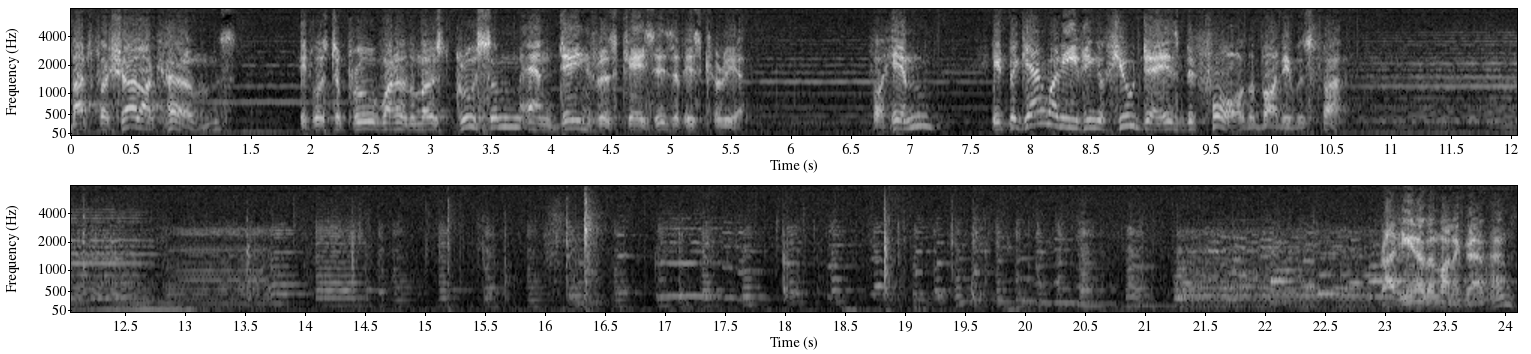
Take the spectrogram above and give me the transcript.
But for Sherlock Holmes, it was to prove one of the most gruesome and dangerous cases of his career. For him, it began one evening a few days before the body was found. Writing another monograph, Holmes?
